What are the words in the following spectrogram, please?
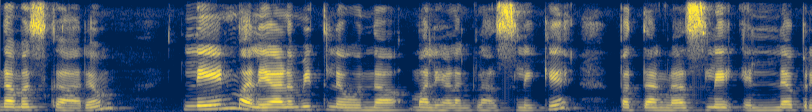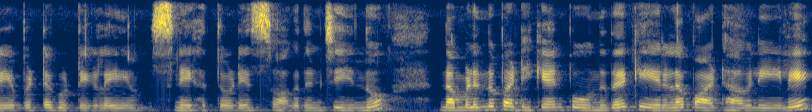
നമസ്കാരം. ലേൺ മലയാളം വിത്ത് ലവ് എന്ന മലയാളം ക്ലാസ്സിലേക്ക് പത്താം ക്ലാസ്സിലെ എല്ലാ പ്രിയപ്പെട്ട കുട്ടികളെയും സ്നേഹത്തോടെ സ്വാഗതം ചെയ്യുന്നു. നമ്മളിന്ന് പഠിക്കാൻ പോകുന്നത് കേരള പാഠാവലിയിലെ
